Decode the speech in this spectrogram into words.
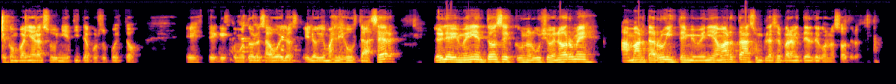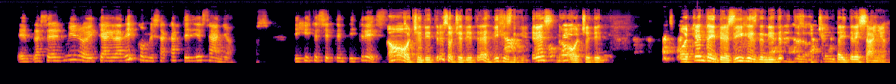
y acompañar a su nietita, por supuesto, este, que como todos los abuelos es lo que más les gusta hacer. Le doy la bienvenida entonces con un orgullo enorme a Marta Rubinstein. Bienvenida Marta, es un placer para mí tenerte con nosotros. El placer es mío y te agradezco, me sacaste 10 años. Dijiste 73. No, 83, 83, dije 73, no, 83. 83, dije 73, entonces 83 años.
